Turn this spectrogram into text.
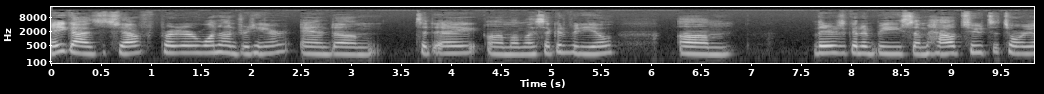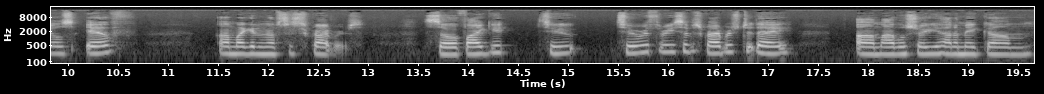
Hey guys, it's Shadow Predator 100 here, and um, today um, on my second video, um, there's gonna be some how-to tutorials if I get enough subscribers. So if I get two, two or three subscribers today, um, I will show you how to make um,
